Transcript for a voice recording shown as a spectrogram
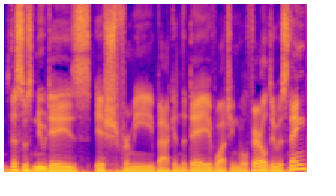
this was new days ish for me back in the day of watching Will Ferrell do his thing,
